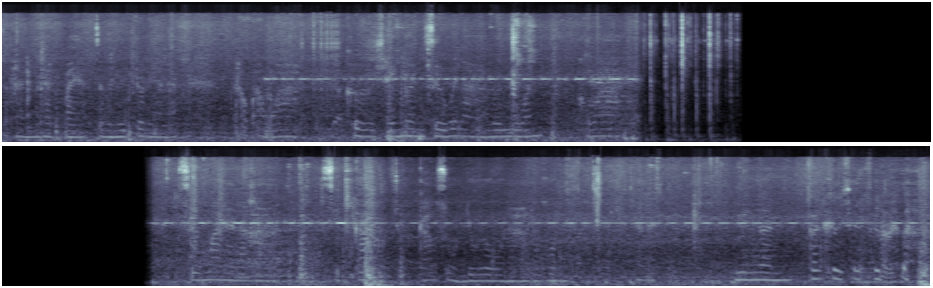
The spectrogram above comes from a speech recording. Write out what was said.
สถานีถัดไปจะเป็นวิกตอเรียแล้วเท่ากับว่าคือใช้เงินซื้อเวลาล้วนๆ เพราะว่า ซื้อมาในราคา 19.90 ยูโรนะคะทุกคน มีเงินก็คือใช้ซื้อเวลา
